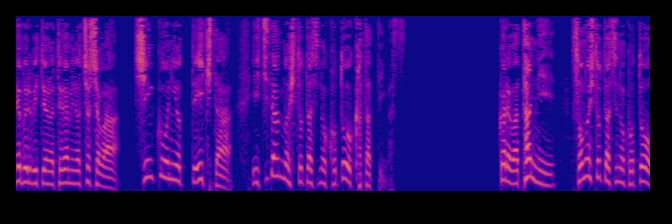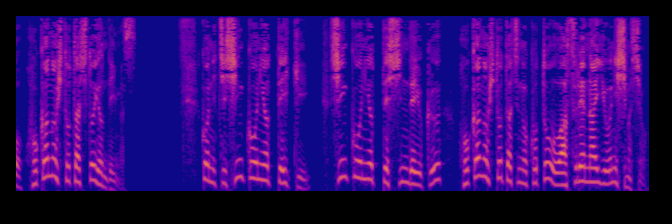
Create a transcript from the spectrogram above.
ヘブル人への手紙の著者は、信仰によって生きた一団の人たちのことを語っています。彼は単にその人たちのことを他の人たちと呼んでいます。今日信仰によって生き、信仰によって死んでゆく他の人たちのことを忘れないようにしましょう。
